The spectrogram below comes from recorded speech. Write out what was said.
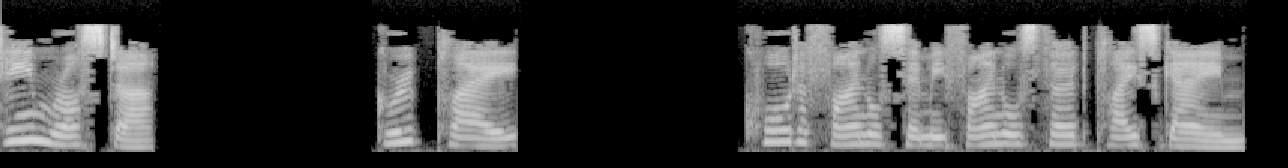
Team roster. Group play. Quarter-final semi-finals third place game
